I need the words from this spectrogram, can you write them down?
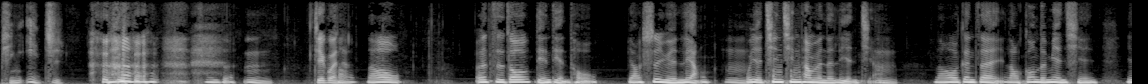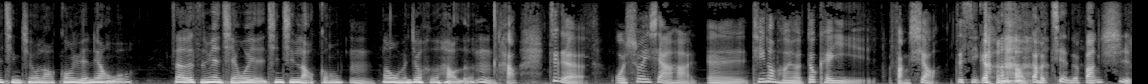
凭意志，真的，嗯，结果呢？然后。儿子都点点头，表示原谅。嗯，我也亲亲他们的脸颊。嗯，然后更在老公的面前也请求老公原谅我，在儿子面前我也亲亲老公。嗯，然后我们就和好了。嗯，好，这个我说一下哈，呃，听众朋友都可以仿效，这是一个很好道歉的方式，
